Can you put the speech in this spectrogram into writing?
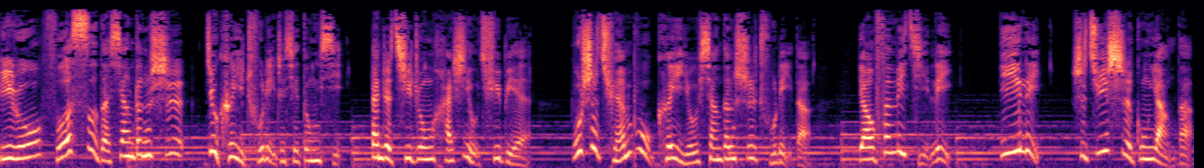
比如佛寺的香灯师就可以处理这些东西，但这其中还是有区别，不是全部可以由香灯师处理的，要分为几类。第一类是居士供养的，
